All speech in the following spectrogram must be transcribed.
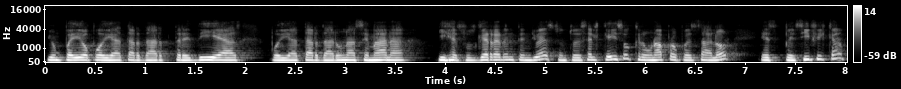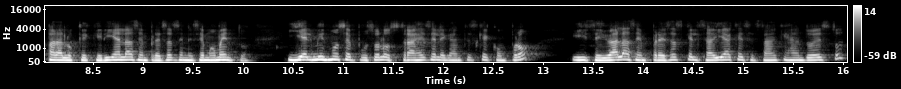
y un pedido podía tardar tres días, podía tardar una semana y Jesús Guerrero entendió esto. Entonces, el que hizo creó una propuesta de valor específica para lo que querían las empresas en ese momento. Y él mismo se puso los trajes elegantes que compró y se iba a las empresas que él sabía que se estaban quejando de esto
